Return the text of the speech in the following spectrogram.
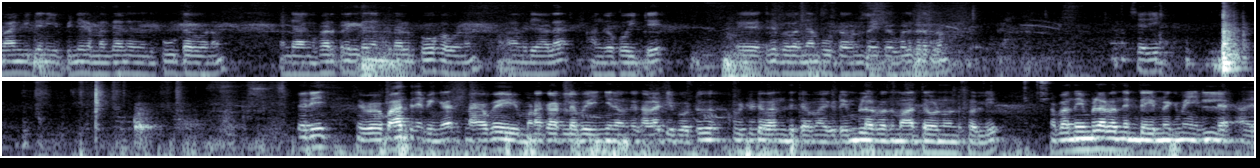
வாங்கிட்டு நீ பின்னிடம் வந்தாலும் அது வந்து பூட்ட வேணும் அந்த அங்கே படுத்துறதுக்கு தான் ரெண்டாலும் போக வேணும் அதனுடையால் அங்கே போயிட்டு திருப்பி வந்தால் பூட்ட வேணும் போயிட்டு வலுக்கிடப்புறம் சரி. சரி இப்போ பார்த்துருப்பீங்க. நாங்கள் போய் மணக்காட்டில் போய் இன்ஜினை வந்து கலட்டி போட்டு விட்டுட்டு வந்துட்டோம். அதுக்கிட்ட இம்புலர் வந்து மாற்றணும்னு சொல்லி. அப்போ அந்த இம்பிளர் வந்து என்கிட்ட இன்றைக்குமே இல்லை. அது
